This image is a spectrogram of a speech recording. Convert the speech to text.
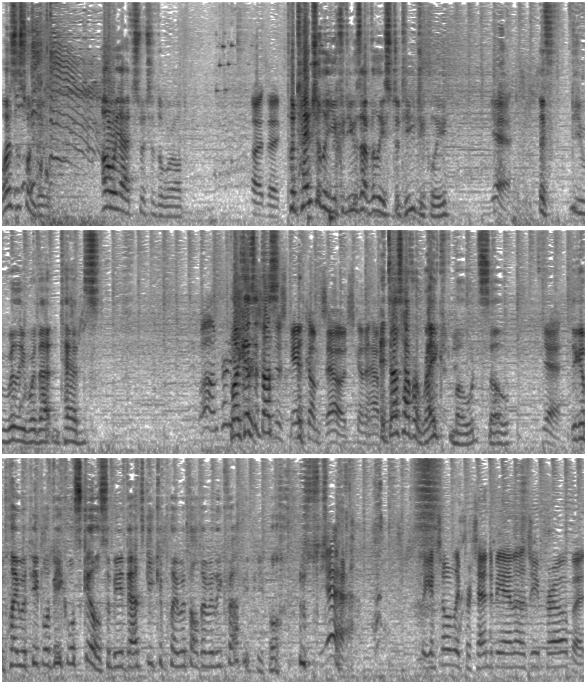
What does this one do? Oh yeah, it switches the world. Uh, the Potentially you could use that really strategically, yeah. if you really were that intense. Well, I'm pretty Well, I sure guess it does- this game it- comes out, it's gonna have. It does have a ranked mode, so Yeah. you can play with people of equal skills, so me and Danski can play with all the really crappy people. Yeah. We can totally pretend to be MLG Pro, but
